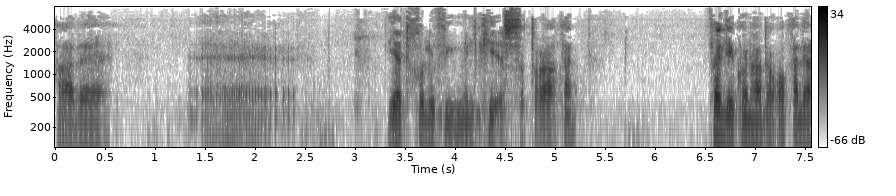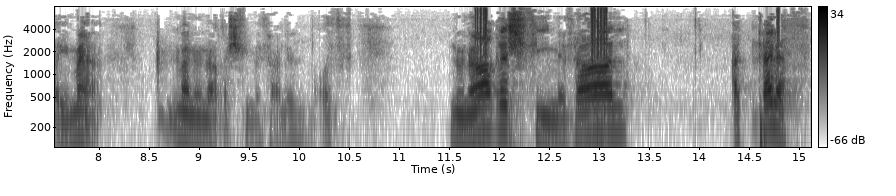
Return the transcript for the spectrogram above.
هذا آه، يدخل في ملكي استطراقا. فليكن هذا عقلائي. ما ما نناقش في مثال العذر نناقش في مثال التلف.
